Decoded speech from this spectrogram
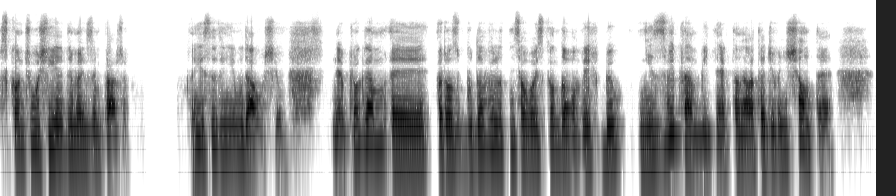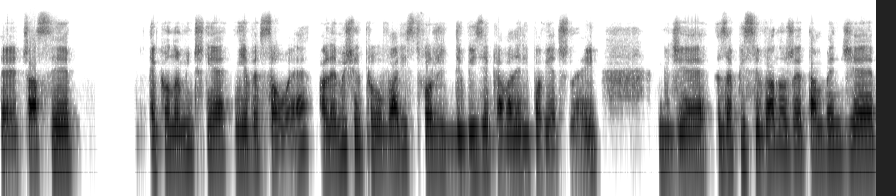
skończyło się jednym egzemplarzem. No niestety nie udało się. Program y, rozbudowy lotnictwa wojsk lądowych był niezwykle ambitny, jak to na lata 90. Y, czasy ekonomicznie niewesołe, ale myśmy próbowali stworzyć dywizję kawalerii powietrznej, gdzie zapisywano, że tam będzie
